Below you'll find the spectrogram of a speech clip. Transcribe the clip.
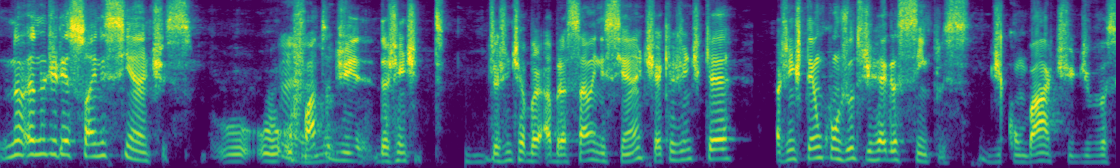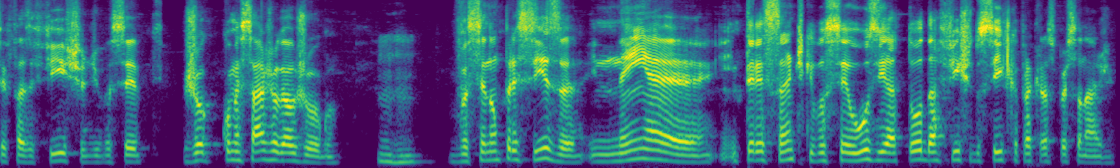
Não, eu não diria só iniciantes. O, o, é, o fato não... de da gente, de a gente abraçar o iniciante é que a gente quer. A gente tem um conjunto de regras simples de combate, de você fazer ficha, de você começar a jogar o jogo. Uhum. Você não precisa e nem é interessante que você use a toda a ficha do Cíclica para criar os personagens.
